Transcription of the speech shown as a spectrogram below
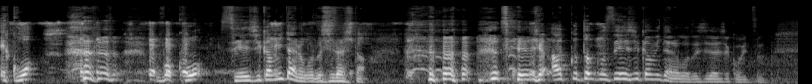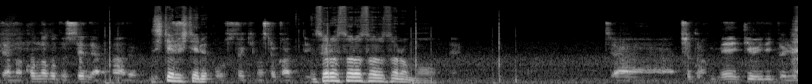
え怖っ。うわ怖っ。政治家みたいなことしだした。政治家悪徳政治家みたいなことしだしたこいつ。いや、まあこんなことしてんだよな、でも。してるしてる。こうしときましょうかっていう。そろそろそろそろもじゃあ、ちょっと迷宮入りというこ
